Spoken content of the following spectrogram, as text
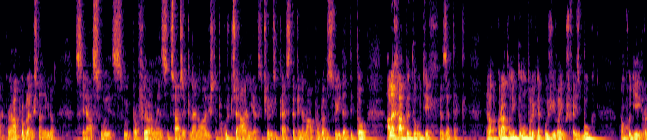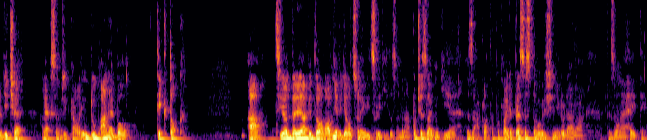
jako nemám problém, když tam někdo si dá svůj, svůj profil nebo něco třeba řekne, no ale když to pak už přehání, tak si člověk říká, jestli taky nemá problém se svou identitou, ale chápe to u těch zetek. Jo, akorát oni k tomu tolik nepoužívají už Facebook, tam chodí jejich rodiče, ale jak jsem říkal, YouTube anebo TikTok. A Cílem tedy je, aby to hlavně vidělo co nejvíc lidí, to znamená počet zhlédnutí je základ a potom mají deprese z toho, když si někdo dává takzvané hejty.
